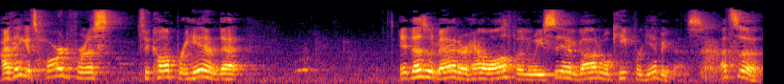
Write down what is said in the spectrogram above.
I think it's hard for us to comprehend that it doesn't matter how often we sin, God will keep forgiving us. That's a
